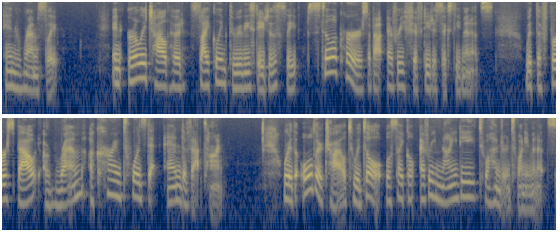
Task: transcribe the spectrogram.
and REM sleep. In early childhood, cycling through these stages of sleep still occurs about every 50 to 60 minutes with the first bout of REM occurring towards the end of that time, where the older child to adult will cycle every 90 to 120 minutes.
